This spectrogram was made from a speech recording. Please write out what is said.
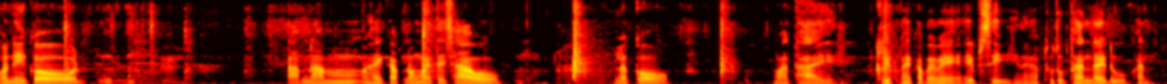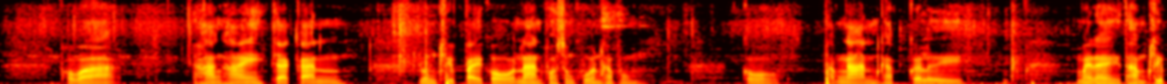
วันนี้ก็อาบน้ำให้กับน้องใหม่แต่เช้า แล้วก็มาถ่ายคลิปให้กับแม่แม่เอนะครับทุกๆท่านได้ดูกัน ราะว่าห่างหายจากการลงคลิปไปก็นานพอสมควรครับผม ก็ทำงานครับก็เลยไม่ได้ทำคลิป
